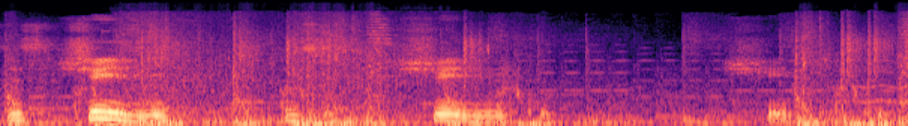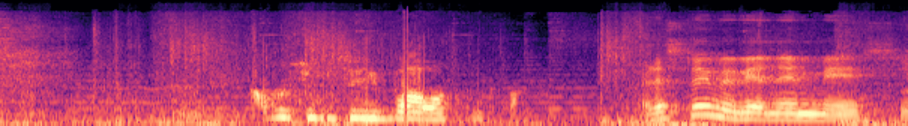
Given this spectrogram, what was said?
To jest cheesy. To jest cheesy. Cheesy. A się zajebała, kurwa. Ale stoimy w jednym miejscu.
